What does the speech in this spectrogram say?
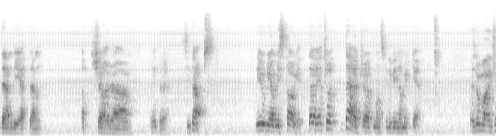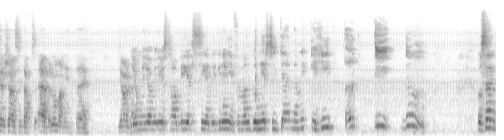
den dieten att köra, vad heter det, sit-ups. Det gjorde jag misstaget. Där, jag tror att, där tror jag att man skulle vinna mycket. Jag tror man kan köra sit-ups även om man inte gör det. Ja, men jag vill just ha VLCD-grejen för man går ner så jävla mycket hit och dit. Och sen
